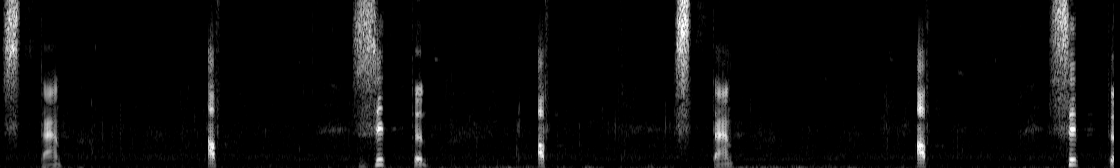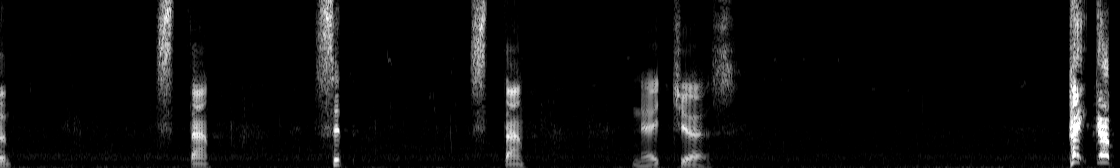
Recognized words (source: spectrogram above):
Staan. Af. Zitten. Af. Staan. Af. Zitten. Staan. Zit. Staan. Netjes. Hey, kap!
